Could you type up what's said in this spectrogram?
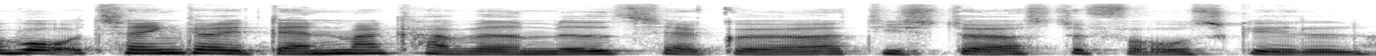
Og hvor tænker I, Danmark har været med til at gøre de største forskelle?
